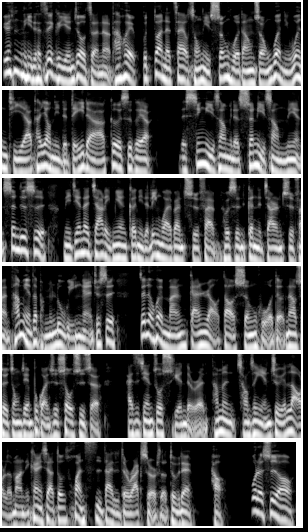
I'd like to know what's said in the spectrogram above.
因为你的这个研究者呢，他会不断的在从你生活当中问你问题啊，他要你的 data 啊，各式各样的心理上面的、生理上面，甚至是你今天在家里面跟你的另外一半吃饭，或是跟你的家人吃饭，他们也在旁边录音，哎，就是真的会蛮干扰到生活的。那所以中间不管是受试者。还是今天做实验的人，他们长城研究也老了嘛？你看一下，都换四代的 directors 了，对不对？好，或者是哦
